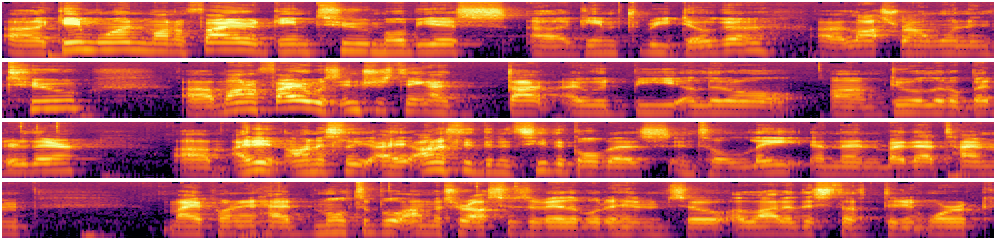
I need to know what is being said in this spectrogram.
Uh, game one, Mono Fire. Game two, Mobius. Uh, game three, Doga. Uh, lost round one and two. Uh, Mono Fire was interesting. I thought I would be a little, um, do a little better there. Um, I didn't honestly, I honestly didn't see the Golbez until late, and then by that time, my opponent had multiple Amaterasus available to him, so a lot of this stuff didn't work.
